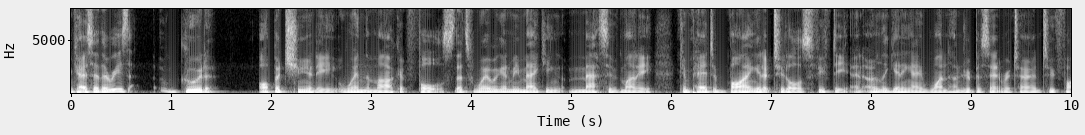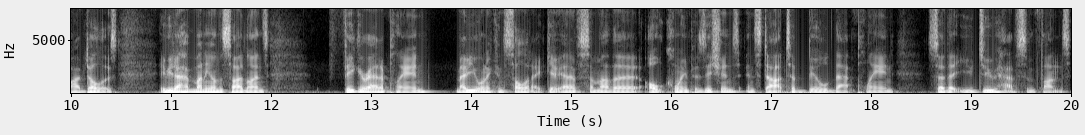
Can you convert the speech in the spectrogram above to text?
Okay, so there is good opportunity when the market falls. That's where we're going to be making massive money compared to buying it at $2.50 and only getting a 100% return to $5. If you don't have money on the sidelines, figure out a plan. Maybe you want to consolidate, get out of some other altcoin positions and start to build that plan so that you do have some funds.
